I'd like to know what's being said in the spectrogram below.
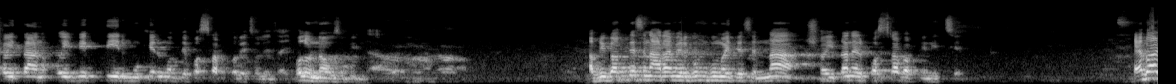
শয়তান ওই ব্যক্তির মুখের মধ্যে প্রস্রাব করে চলে যায়। বলুন, নাউজুবিল্লাহ। আপনি ভাবতেছেন আরামের ঘুম ঘুমাইতেছেন। না, শয়তানের প্রস্রাব আপনি নিচ্ছেন। এবার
